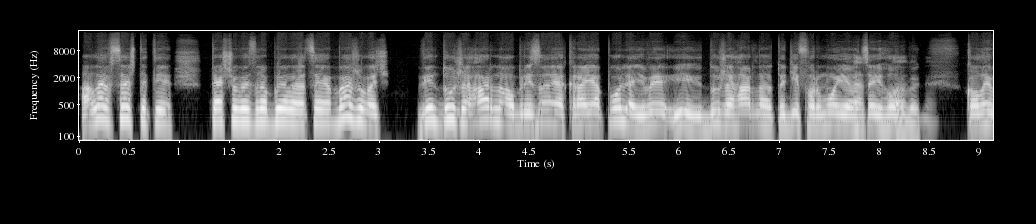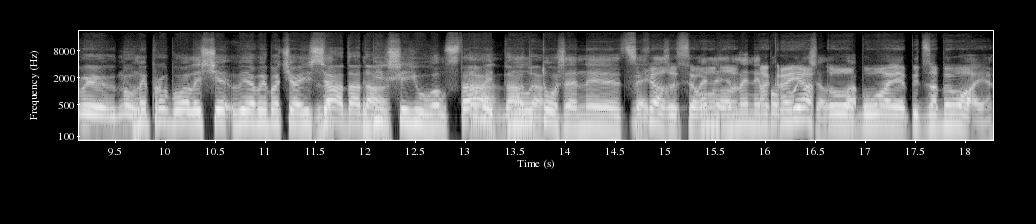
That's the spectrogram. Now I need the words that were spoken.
Але все ж таки, те, що ви зробили, оцей обмежувач, він дуже гарно обрізає края поля, і ви і дуже гарно тоді формує Так, оцей горбик. Коли ви, ну, Ми пробували ще, я вибачаюся, да, да, да. більший угол ставити, да, ну да. теж не це. Зв'язується Ми воно ми не на краях, то так. буває підзабиває.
